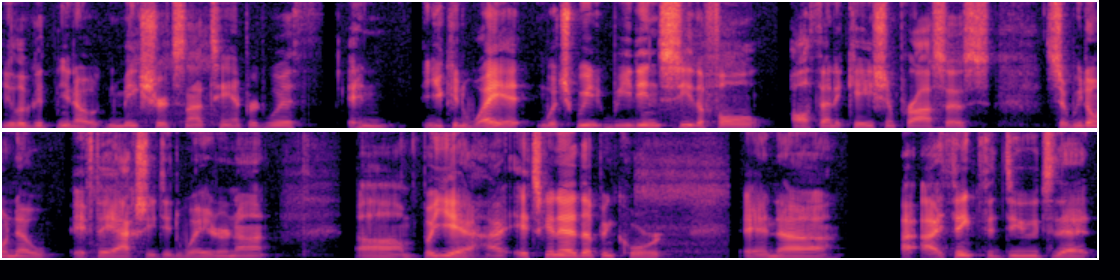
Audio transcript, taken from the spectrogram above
you look at, you know, make sure it's not tampered with, and you can weigh it, which we, we didn't see the full authentication process. So we don't know if they actually did weigh it or not. Um, but yeah, I, it's going to end up in court. And uh, I, I think the dudes that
